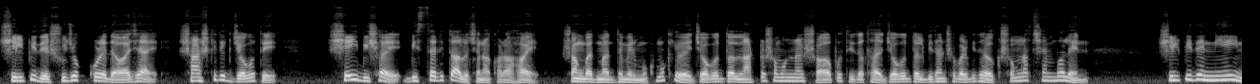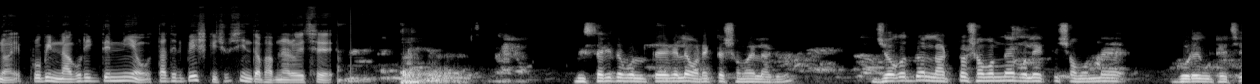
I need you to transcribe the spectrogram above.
শিল্পীদের সুযোগ করে দেওয়া যায় সাংস্কৃতিক জগতে, সেই বিষয়ে বিস্তারিত আলোচনা করা হয়। সংবাদ মাধ্যমের মুখোমুখি হয়ে জগদ্দল নাট্য সমন্বয়ের সভাপতি তথা জগদ্দল বিধানসভার বিধায়ক সোমনাথ শ্যাম বলেন, শিল্পীদের নিয়েই নয়, প্রবীণ নাগরিকদের নিয়েও তাদের বেশ কিছু চিন্তাভাবনা রয়েছে। বিস্তারিত বলতে গেলে অনেকটা সময় লাগবে। জগদ্দল নাট্য সমন্বয় বলে একটি সমন্বয় গড়ে উঠেছে,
